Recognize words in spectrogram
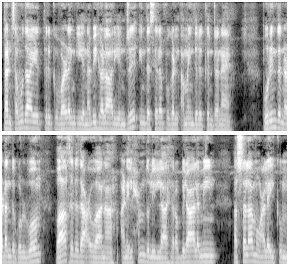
தன் சமுதாயத்திற்கு வழங்கிய நபிகளார் என்று இந்த சிறப்புகள் அமைந்திருக்கின்றன. புரிந்து நடந்து கொள்வோம். வாஹிருதாவானா அனில் ஹம்துலில்லாஹி ரபில் ஆலமீன். அஸ்ஸலாமு அலைக்கும்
